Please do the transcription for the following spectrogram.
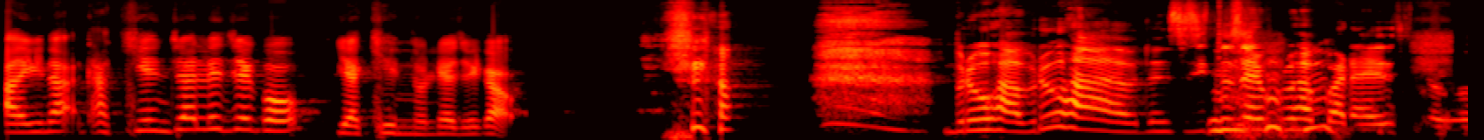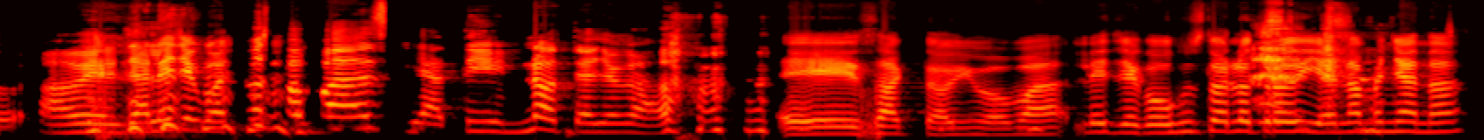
Hay una, a quién ya le llegó y a quién no le ha llegado. bruja, bruja, necesito ser bruja para esto. A ver, ya le llegó a tus papás y a ti no te ha llegado. Exacto, a mi mamá le llegó justo el otro día en la mañana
